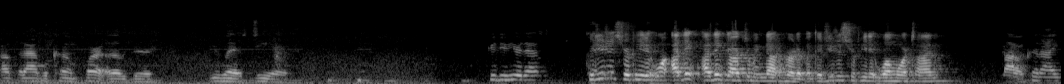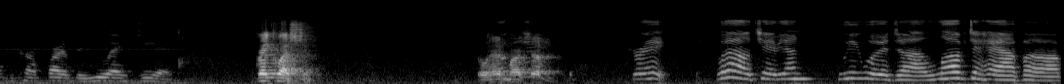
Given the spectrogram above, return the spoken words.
how could I become part of the USGS? Could you hear that? Could you just repeat it? One, I think I think Dr. McNutt heard it, but could you just repeat it one more time? How could I become part of the USGS? Great question. Go ahead, Marcia. Okay. Great. Well, Javian, we would uh, love to have a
